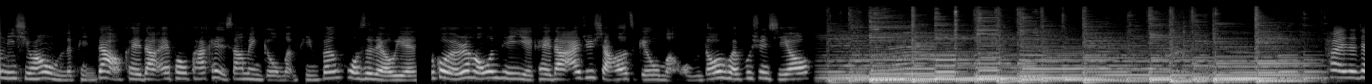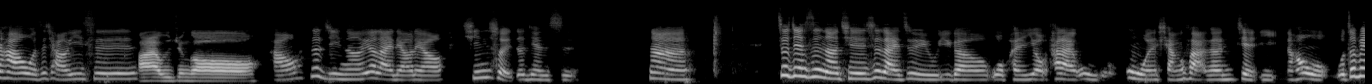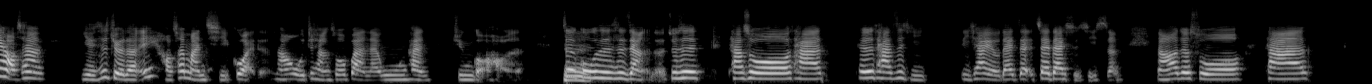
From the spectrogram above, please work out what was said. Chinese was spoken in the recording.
果你喜欢我们的频道，可以到 Apple Podcast 上面给我们评分或是留言。如果有任何问题，也可以到 IG 小盒子给我们，我们都会回复讯息哦。嗨，大家好，我是乔医师。嗨，我是军哥。好，这集呢要来聊聊薪水这件事。那这件事呢，其实是来自于一个我朋友，他来问我，问我的想法跟建议。然后我我这边好像也是觉得，哎，好像蛮奇怪的。然后我就想说，不然来问问看军狗好了。这个故事是这样的，嗯、就是他说他，就是他自己底下有在在在带实习生，然后就说他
